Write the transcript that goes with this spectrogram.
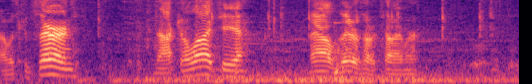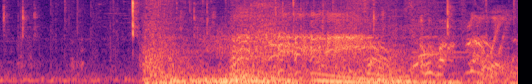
I was concerned. Not gonna lie to you. Now there's our timer. Souls overflowing.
